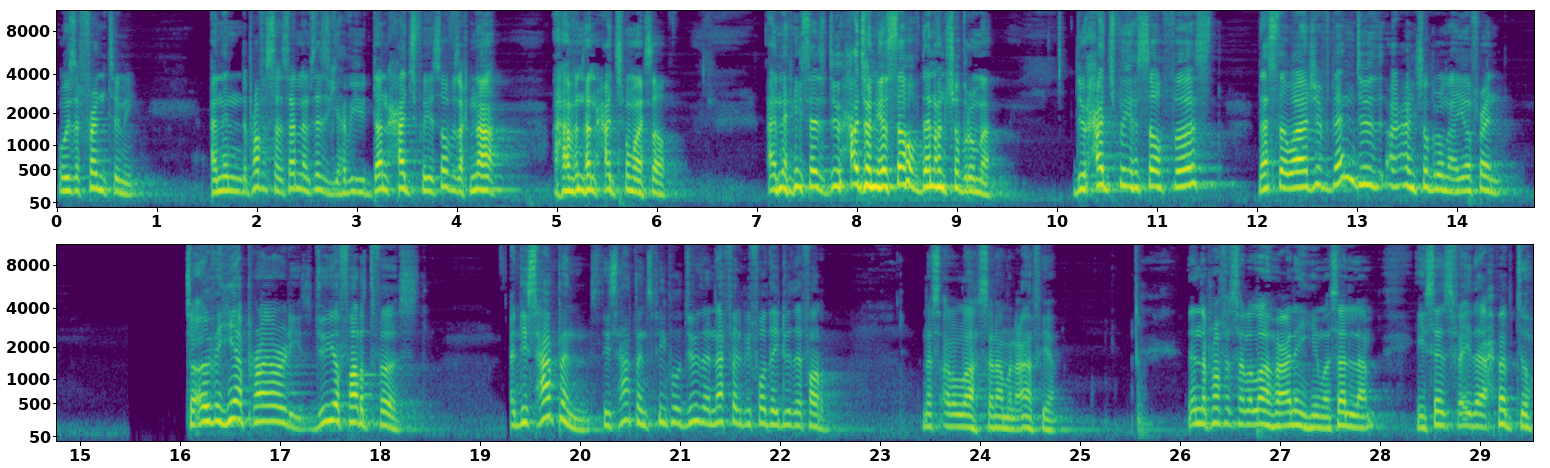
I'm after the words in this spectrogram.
or he's a friend to me. And then the Prophet says, Have you done Hajj for yourself? He's like, Nah, I haven't done Hajj for myself. And then he says, Do Hajj on yourself, then on Shubruma. Do Hajj for yourself first, that's the wajib, then do on Shubruma, your friend. So over here, priorities. Do your fard first. And this happens. This happens. People do the nafil before they do the fard. نسأل الله سلام العافية. Then the Prophet صلى الله عليه وسلم he says فإذا أحببته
